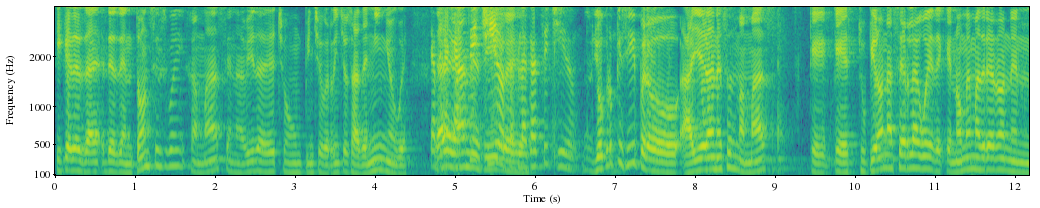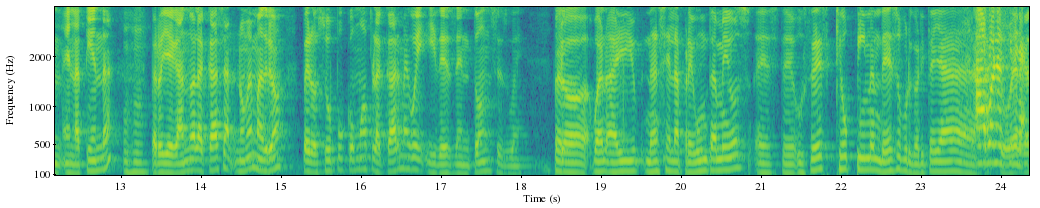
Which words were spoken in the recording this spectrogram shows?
Y que desde, desde entonces, güey, jamás en la vida he hecho un pinche berrinche. O sea, de niño, güey. Te aplacaste grande, sí, chido, te aplacaste chido. Yo creo que sí, pero ahí eran esas mamás que, que supieron hacerla, güey, de que no me madrearon en, en la tienda. Pero llegando a la casa, no me madreó, pero supo cómo aplacarme, güey. Y desde entonces, güey. Pero bueno, ahí nace la pregunta, amigos. Este, ¿ustedes qué opinan de eso? Porque ahorita ya. Ah, bueno, es que mira, La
